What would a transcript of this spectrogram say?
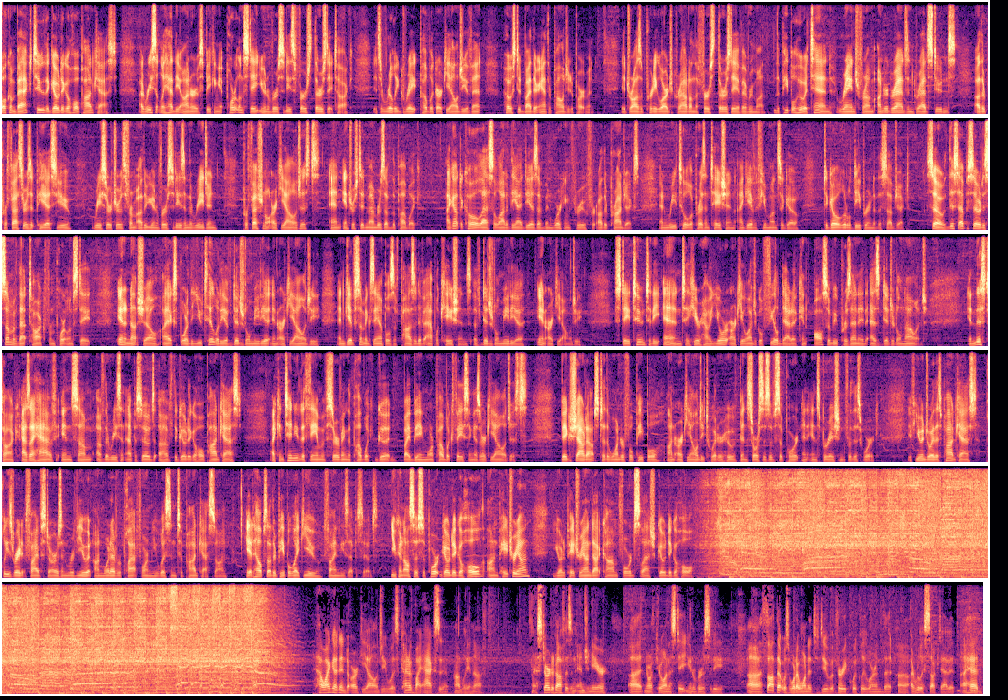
Welcome back to the Go Dig a Hole podcast. I recently had the honor of speaking at Portland State University's first Thursday Talk. It's a really great public archaeology event hosted by their anthropology department. It draws a pretty large crowd on the first Thursday of every month. The people who attend range from undergrads and grad students, other professors at PSU, researchers from other universities in the region, professional archaeologists, and interested members of the public. I got to coalesce a lot of the ideas I've been working through for other projects and retool a presentation I gave a few months ago to go a little deeper into the subject. So, this episode is some of that talk from Portland State. In a nutshell, I explore the utility of digital media in archaeology and give some examples of positive applications of digital media in archaeology. Stay tuned to the end to hear how your archaeological field data can also be presented as digital knowledge. In this talk, as I have in some of the recent episodes of the Go Dig a Hole podcast, I continue the theme of serving the public good by being more public facing as archaeologists. Big shout outs to the wonderful people on archaeology Twitter who have been sources of support and inspiration for this work. If you enjoy this podcast, please rate it five stars and review it on whatever platform you listen to podcasts on. It helps other people like you find these episodes. You can also support Go Dig a Hole on Patreon. You go to patreon.com forward slash go dig a hole. how I got into archaeology was kind of by accident, oddly enough. I started off as an engineer uh, at North Carolina State University. Uh, thought that was what I wanted to do, but very quickly learned that uh, I really sucked at it. I had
